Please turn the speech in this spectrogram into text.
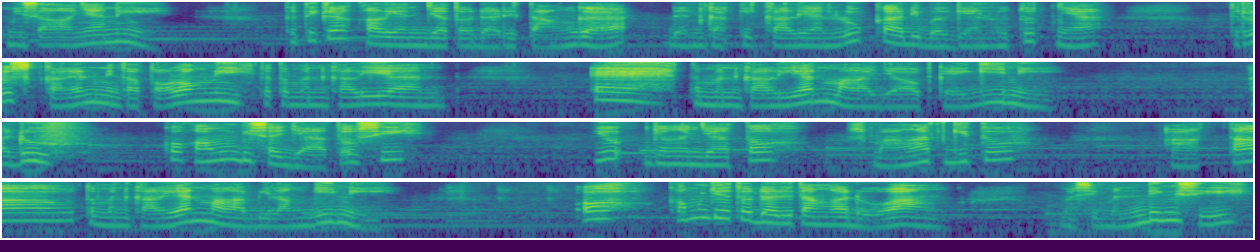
Misalnya nih, ketika kalian jatuh dari tangga dan kaki kalian luka di bagian lututnya, Terus kalian minta tolong nih ke teman kalian. Eh, teman kalian malah jawab kayak gini. Aduh, kok kamu bisa jatuh sih? Yuk, jangan jatuh. Semangat gitu. Atau teman kalian malah bilang gini. Oh, kamu jatuh dari tangga doang. Masih mending sih.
